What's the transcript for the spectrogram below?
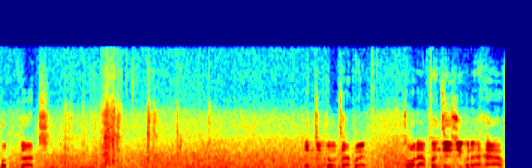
put that tentacles that way. So what happens is you're gonna have,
